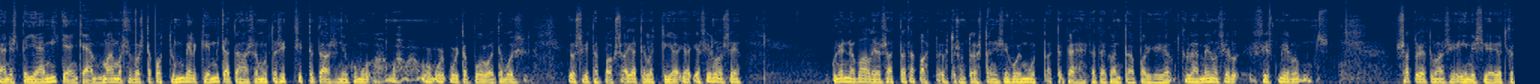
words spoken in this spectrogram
äänestäjää mitenkään. Maailmassa voisi tapahtua melkein mitä tahansa, mutta sitten sit taas niin kuin mu, mu, muita puolueita voisi jossakin tapauksessa ajatellakin. Ja, ja, ja silloin se, kun ennen vaaleja saattaa tapahtua yhtä sun toista, niin se voi muuttaa tätä, tätä kantaa paljon. Ja kyllähän meillä on, siellä, siis meillä on satoja tuhansia ihmisiä, jotka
